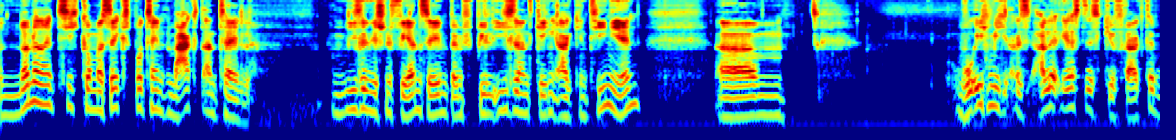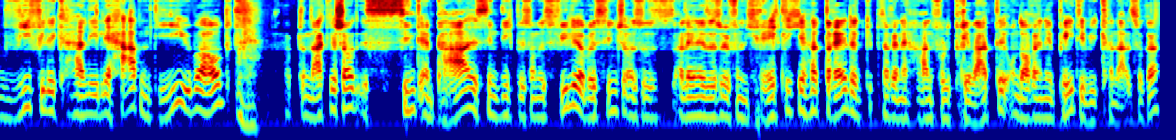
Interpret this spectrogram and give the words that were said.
99,6% Marktanteil im isländischen Fernsehen beim Spiel Island gegen Argentinien. Ähm, wo ich mich als allererstes gefragt habe, wie viele Kanäle haben die überhaupt? habe dann nachgeschaut, es sind ein paar, es sind nicht besonders viele, aber es sind schon, also alleine das öffentlich-rechtliche hat drei, dann gibt es noch eine Handvoll private und auch einen Pay-TV-Kanal sogar.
